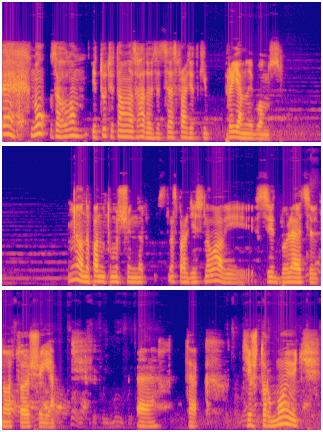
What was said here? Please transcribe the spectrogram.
Ех, ну, загалом і тут, і там вона згадується, це справді такий приємний бонус. Ну, напевно, тому що він насправді існував і всі відмовляються від того, що є. Е, так. Ті штурмують.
